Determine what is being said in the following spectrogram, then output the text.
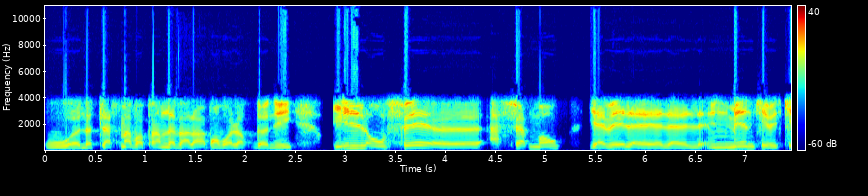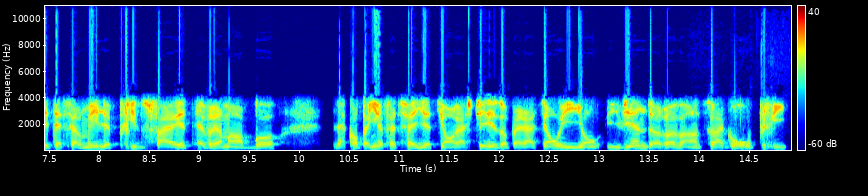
ou euh, notre placement va prendre la valeur et on va leur donner. Ils l'ont fait euh, à Fermont. Il y avait une mine qui, qui, était fermée, le prix du fer était vraiment bas. La compagnie a fait faillite, ils ont racheté les opérations et ils, ont, ils viennent de revendre ça à gros prix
